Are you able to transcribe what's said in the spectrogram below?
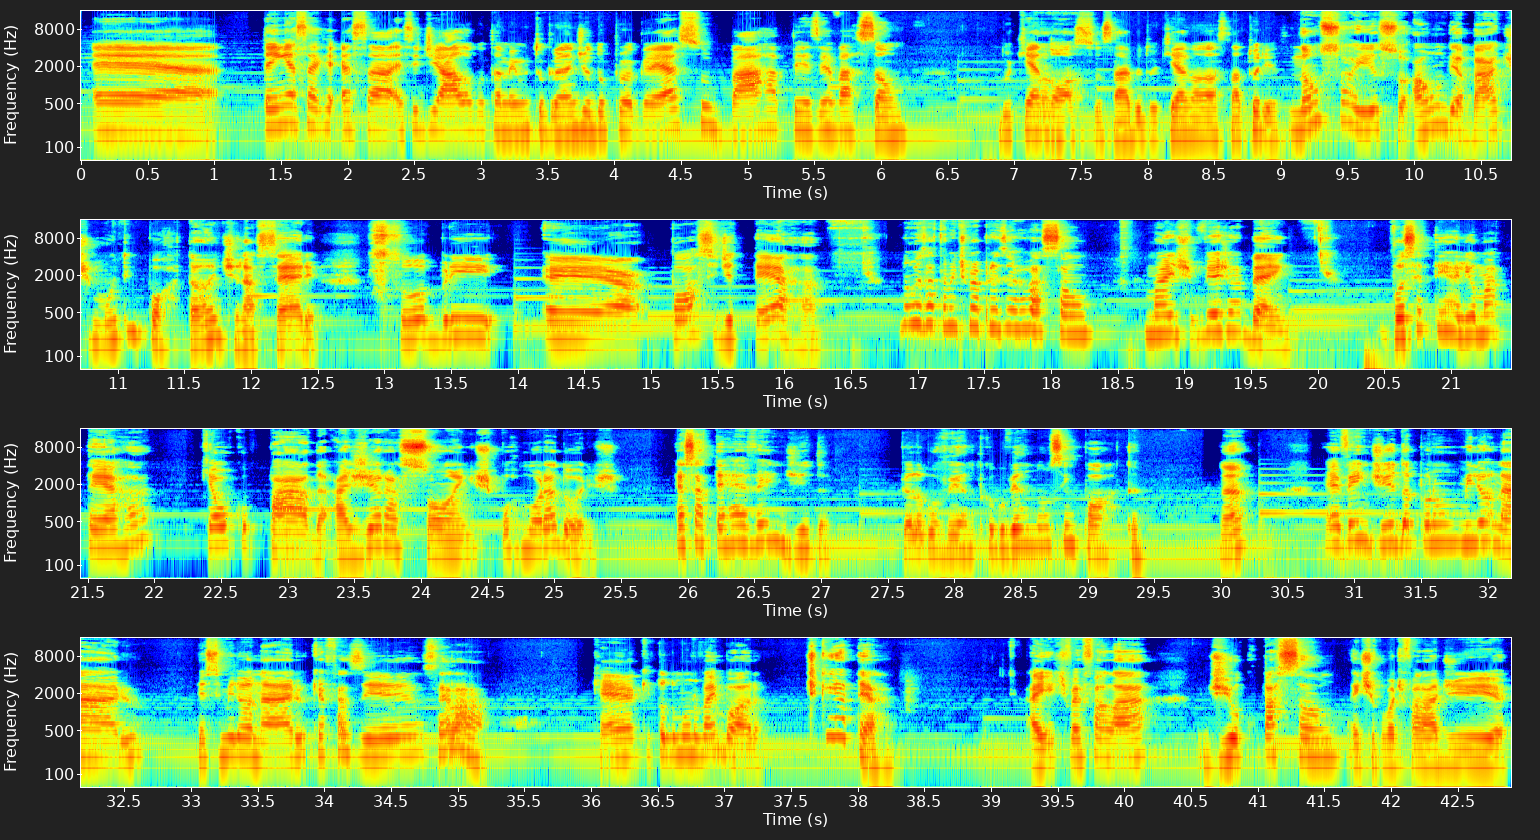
é, tem essa, essa, esse diálogo também muito grande do progresso barra preservação do que é uhum. nosso, sabe? Do que é na nossa natureza. Não só isso, há um debate muito importante na série sobre é, posse de terra não exatamente para preservação, mas veja bem, você tem ali uma terra que é ocupada há gerações por moradores. Essa terra é vendida pelo governo porque o governo não se importa, né? É vendida por um milionário. Esse milionário quer fazer, sei lá, quer que todo mundo vá embora. De quem é a terra? Aí a gente vai falar de ocupação, a gente pode falar de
